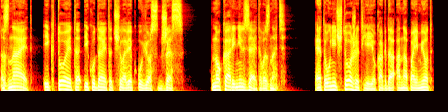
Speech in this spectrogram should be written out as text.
Знает, и кто это, и куда этот человек увез Джесс. Но Кари нельзя этого знать. Это уничтожит ее, когда она поймет,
